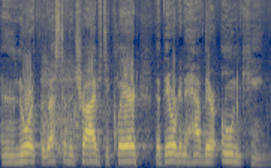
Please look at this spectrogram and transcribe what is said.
And in the north, the rest of the tribes declared that they were going to have their own king.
